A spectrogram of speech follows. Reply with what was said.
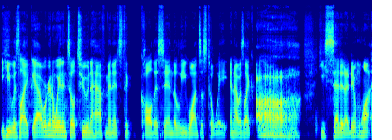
he was like, "Yeah, we're gonna wait until two and a half minutes to call this in. The league wants us to wait." And I was like, "Oh," he said it. I didn't want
